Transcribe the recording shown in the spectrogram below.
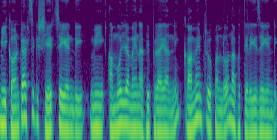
మీ కాంటాక్ట్స్కి షేర్ చేయండి మీ అమూల్యమైన అభిప్రాయాన్ని కామెంట్ రూపంలో నాకు తెలియజేయండి.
